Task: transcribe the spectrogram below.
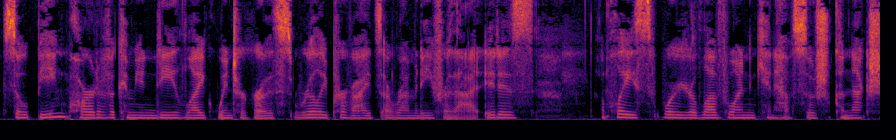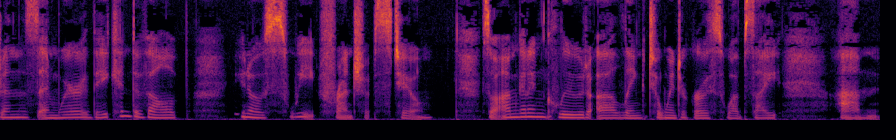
So, being part of a community like WinterGrowths really provides a remedy for that. It is a place where your loved one can have social connections and where they can develop, you know, sweet friendships too. So, I'm going to include a link to WinterGrowth's website. Um,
